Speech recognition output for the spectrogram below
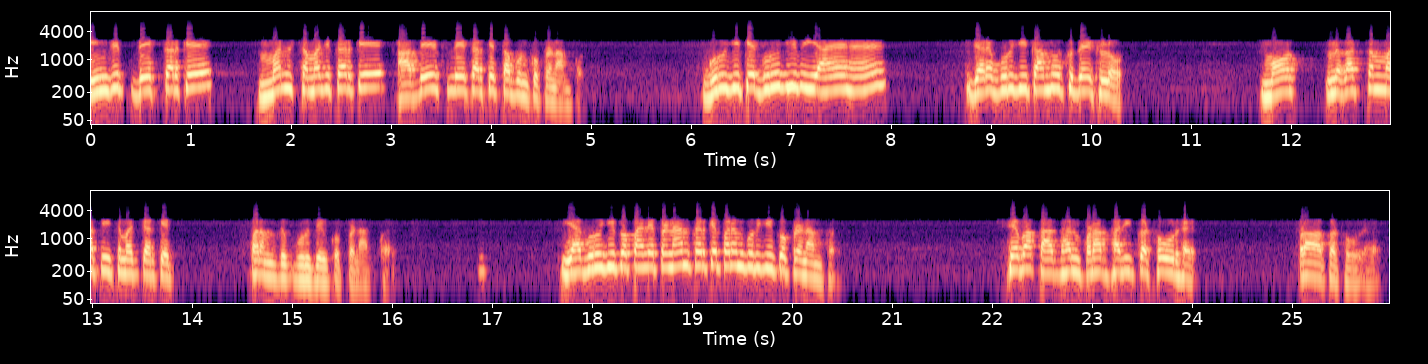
इंगित देख करके, मन समझ करके, आदेश ले करके तब उनको प्रणाम करो। गुरु जी के गुरु जी भी आए हैं, जरा गुरु जी का मुख देख लो। मौन उनका सम्मति समझ करके परम गुरुदेव को प्रणाम करो। या गुरु जी को पहले प्रणाम करके परम गुरु जी को प्रणाम करो। सेवा का धन बड़ा भारी कठोर है, बड़ा कठोर है।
